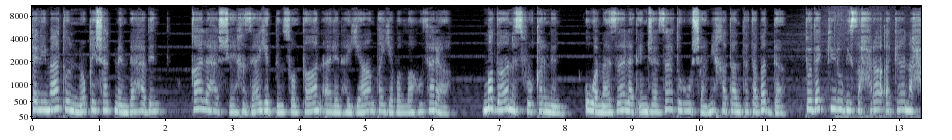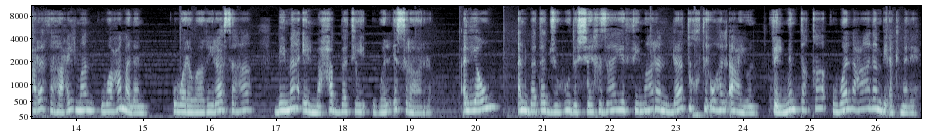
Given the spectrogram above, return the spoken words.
كلمات نقشت من ذهب. قالها الشيخ زايد بن سلطان آل نهيان طيب الله ثراه. مضى نصف قرن وما زالت إنجازاته شامخة تتبدى. تذكر بصحراء كان حرثها علما وعملا وروى غراسها بماء المحبة والإصرار. اليوم أنبتت جهود الشيخ زايد ثمارا لا تخطئها الأعين في المنطقة والعالم بأكمله.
